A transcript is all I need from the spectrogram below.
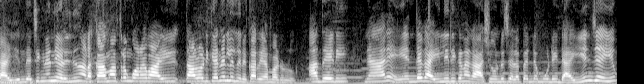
ദയ്യം തേച്ച് ഇങ്ങനെ ഞെളിഞ്ഞ് നടക്കാൻ മാത്രം കുറെ വായി താളടിക്കാനല്ലേ നിനക്ക് അറിയാൻ പാടുള്ളൂ? അതേടി. ഞാനേ എന്റെ കയ്യിലിരിക്കണ കാശ് കൊണ്ട് ചിലപ്പോൾ എന്റെ മുടി ഡൈയും ചെയ്യും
